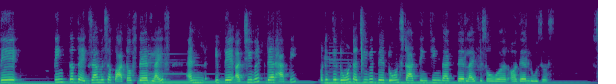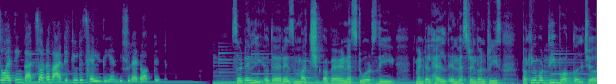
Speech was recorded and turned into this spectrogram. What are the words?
they think that the exam is a part of their life and if they achieve it they're happy. But if they don't achieve it they don't start thinking that their life is over or they're losers. So i think that sort of attitude is healthy and we should adopt it certainly uh, there is much awareness towards the mental health in Western countries. Talking about the work culture,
